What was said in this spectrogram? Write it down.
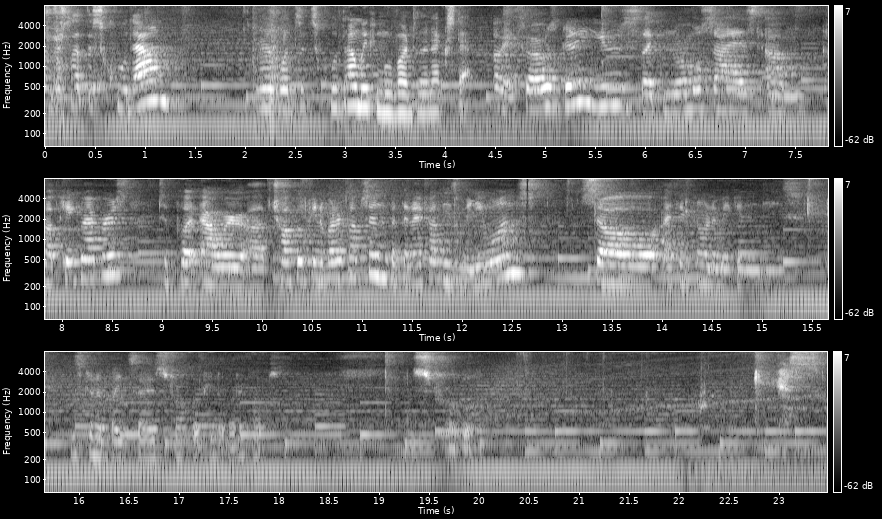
Gonna just let this cool down. And once it's cooled down, we can move on to the next step. Okay, so I was gonna use like normal sized um, cupcake wrappers to put our uh, chocolate peanut butter cups in, but then I found these mini ones. So I think I'm gonna make it in these, these kind of bite-sized chocolate peanut butter cups. Struggle. Yes.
